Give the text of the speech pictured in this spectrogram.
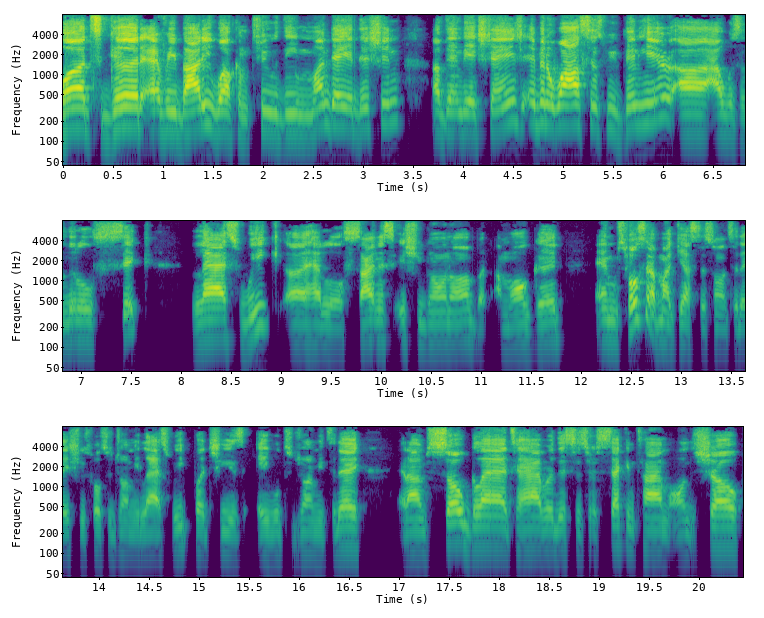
What's good, everybody? Welcome to the Monday edition of the NBA Exchange. It's been a while since we've been here. Uh, I was a little sick last week. Uh, I had a little sinus issue going on, but I'm all good. And I'm supposed to have my guest that's on today. She was supposed to join me last week, but she is able to join me today. And I'm so glad to have her. This is her second time on the show.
